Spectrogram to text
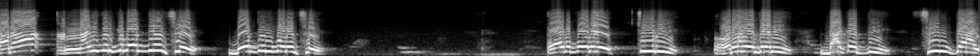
তারা নারীদেরকে বাদ দিয়েছে বর্জন করেছে। এরপরে চুরি রাহাজারি ডাকাতি, ছিনতাই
